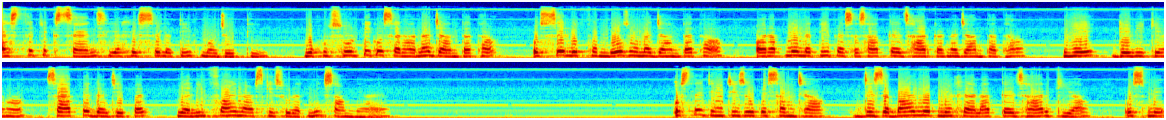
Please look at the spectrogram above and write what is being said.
एस्थेटिक सेंस या हिस्से लतीफ़ मौजूद थी। वो खूबसूरती को सराहना जानता था, उससे लुत्फानंदोज होना जानता था और अपने लतीफ़ एहसास का इजहार करना जानता था। ये डेवी के यहाँ सातवें दर्जे पर, यानी फाइन आर्ट्स की सूरत में सामने आया। उसने जिन चीज़ों को समझा, जिस जबान में अपने ख्याल का इजहार किया, उसमें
